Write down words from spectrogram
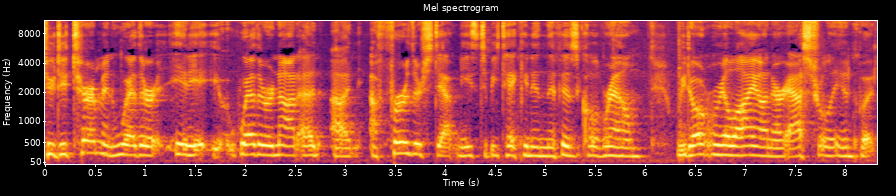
to determine whether it, whether or not a, a, a, further step needs to be taken in the physical realm. We don't rely on our astral input,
